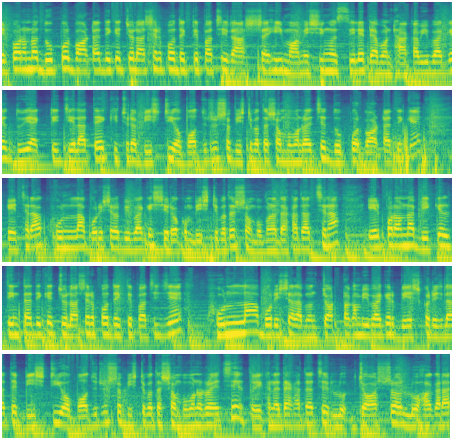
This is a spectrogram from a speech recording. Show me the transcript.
এরপর আমরা দুপুর বারোটার দিকে চলে আসার পর দেখতে পাচ্ছি রাজশাহী, ময়মনসিংহ, সিলেট এবং ঢাকা বিভাগের দুই একটি জেলাতে কিছুটা বৃষ্টি ও বজ্রসহ বৃষ্টিপাতের সম্ভাবনা রয়েছে দুপুর বারোটার দিকে। এছাড়া খুলনা, বরিশাল বিভাগে সেরকম বৃষ্টিপাতের সম্ভাবনা দেখা যাচ্ছে না। এরপর আমরা বিকেল তিনটার দিকে চলে আসার পর দেখতে পাচ্ছি যে খুলনা, বরিশাল এবং চট্টগ্রাম বিভাগের বেশ কয়েক জেলাতে বৃষ্টি ও বজ্রসহ বৃষ্টিপাতের সম্ভাবনা রয়েছে। তো এখানে দেখা যাচ্ছে যশোর, লোহাগাড়া,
